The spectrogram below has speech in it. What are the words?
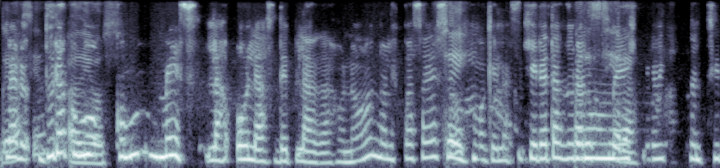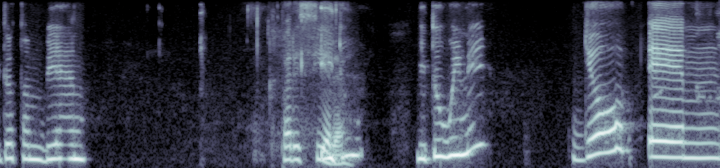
claro, dura como, como, un mes las olas de plagas, ¿o no? ¿No les pasa eso? Sí. Como que las tijeretas duran un mes, los chanchitos también. Pareciera. ¿Y tú, Winnie? Yo, em,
